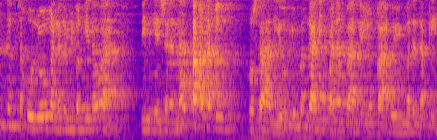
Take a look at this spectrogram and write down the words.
Hanggang sa kulungan, alam niyo bang ginawa? Binigyan siya ng napakalaking rosaryo. Yung bang galing pa ng Baguio, yung kahoy, yung malalaki.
